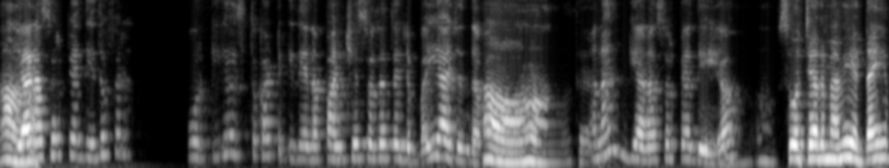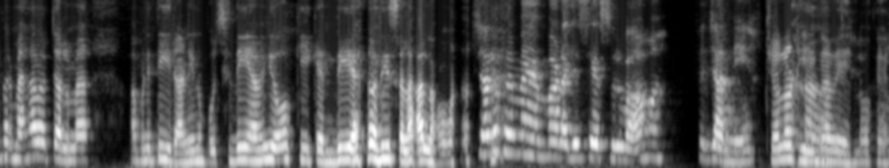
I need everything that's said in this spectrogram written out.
ਹਾਂ 1100 ਰੁਪਏ ਦੇ ਦਿਓ ਫਿਰ। ਹੋਰ ਕੀ ਹੈ ਇਸ ਤੋਂ ਘੱਟ ਕੀ ਦੇਣਾ? 5-600 ਦਾ ਤੇ ਡੱਬਾ ਹੀ ਆ ਜਾਂਦਾ ਵਾ। ਹਾਂ ਹਾਂ ਤੇ- ਹਨਾ 1100 ਰੁਪਏ ਦੇ ਆ ਹਾਂ, ਸੋਚਿਆ ਤੇ ਮੈਂ ਵੀ ਇਦਾਂ ਹੀ ਪਰ ਮੈਂ ਕਿਹਾ ਚੱਲ ਮੈਂ ਆਪਣੀ ਧੀ ਰਾਣੀ ਨੂੰ ਪੁੱਛਦੀ ਆ ਵੀ ਉਹ ਕੀ ਕਹਿੰਦੀ ਆ ਉਹਦੀ ਸਲਾਹ ਲਵਾਂ। ਚਲੋ ਫਿਰ ਮੈਂ ਮਾੜਾ ਜਿਹਾ ਸਿਰ ਸੁਰਵਾਵਾਂ ਫਿਰ ਜਾਣੇ ਆ। ਚਲੋ ਠੀਕ ਆ ਹਾਂ। ਵੇਖ ਲਓ ਫਿਰ।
